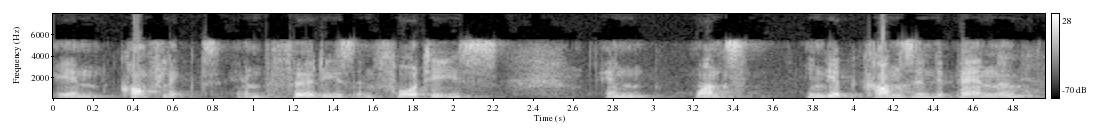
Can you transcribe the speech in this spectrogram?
in conflict in the 30s and 40s. And once India becomes independent,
